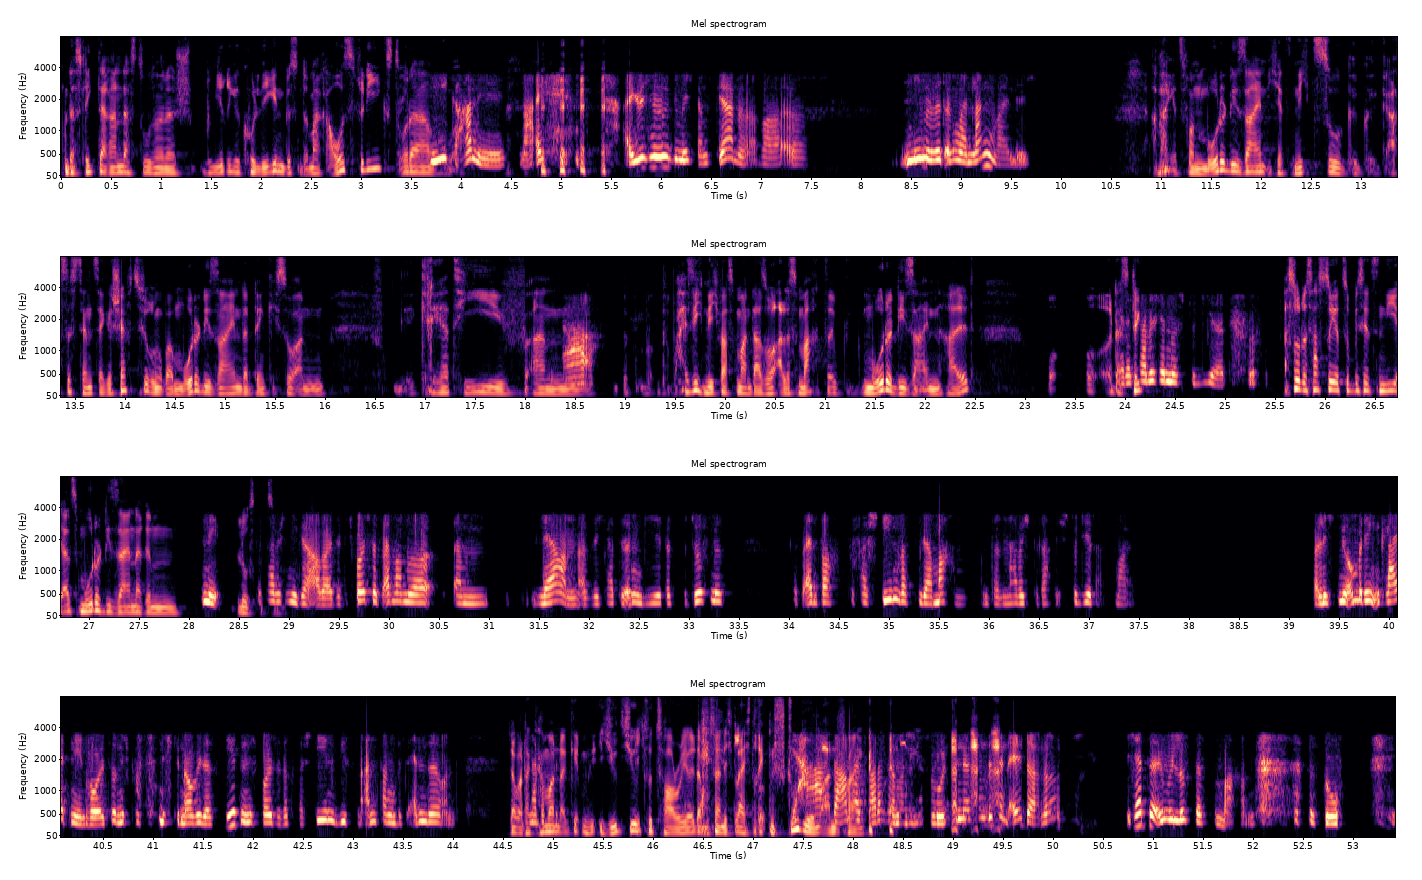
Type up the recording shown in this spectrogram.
Und das liegt daran, dass du so eine schwierige Kollegin bist und immer rausfliegst, oder? Nee, gar nicht. Nein. Eigentlich mögen die mich ganz gerne, aber äh, nee, mir wird irgendwann langweilig. Aber jetzt von Modedesign, ich jetzt nichts zu Assistenz der Geschäftsführung, aber Modedesign, da denke ich so an kreativ, an ja. weiß ich nicht, was man da so alles macht, Modedesign halt. Das, ja, das habe ich ja nur studiert. Ach so, das hast du jetzt so bis jetzt nie als Modedesignerin nee, losgezogen? das habe ich nie gearbeitet. Ich wollte das einfach nur ähm, lernen. Also ich hatte irgendwie das Bedürfnis, das einfach zu verstehen, was die da machen. Und dann habe ich gedacht, ich studiere das mal. Weil ich mir unbedingt ein Kleid nähen wollte und ich wusste nicht genau, wie das geht. Und ich wollte das verstehen, wie es von Anfang bis Ende und aber da kann man, da gibt ein YouTube-Tutorial, da muss man nicht gleich direkt ein Studium ja, anfangen. damals war das ja noch nicht so. Ich bin ja schon ein bisschen älter, ne? Ich hatte irgendwie Lust, das zu machen. so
